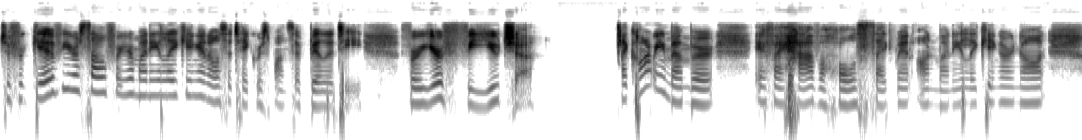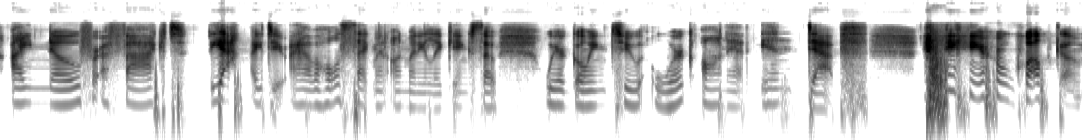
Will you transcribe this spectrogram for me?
to forgive yourself for your money leaking and also take responsibility for your future. I can't remember if I have a whole segment on money licking or not. I know for a fact yeah, I do. I have a whole segment on money leaking. So we're going to work on it in depth. You're welcome.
